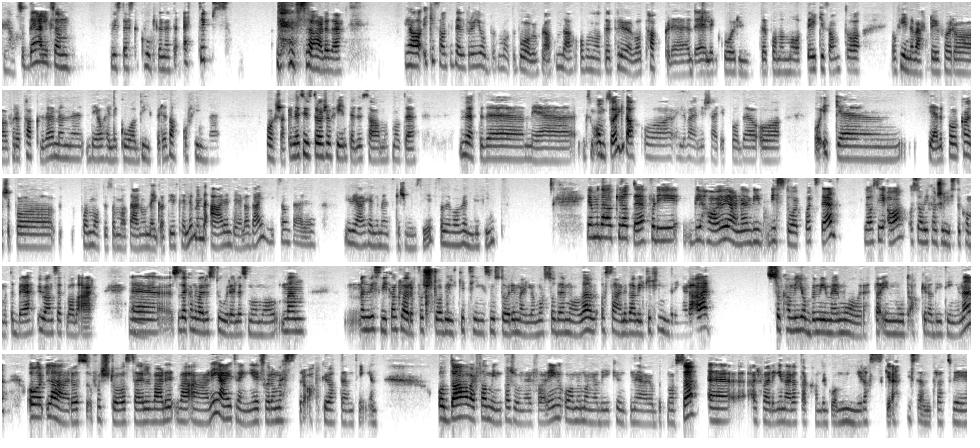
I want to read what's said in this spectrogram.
Ja. Så det er liksom Hvis jeg skal koke det ned til ett tips, så er det det. Ja, ikke sant. Istedenfor å jobbe på, på overflaten da, og på en måte prøve å takle det eller gå rundt det på noen måte. ikke sant? Og, og finne verktøy for å, for å, takle det. Men eh, det å heller gå dypere da, og finne årsaken. Jeg syns det var så fint det du sa om å måte møte det med liksom, omsorg, da, og heller være nysgjerrig på det. Og, og ikke se det på, kanskje på, på, en måte som at det er noe negativt heller, men det er en del av deg. er, vi er hele mennesker, som du sier. Så det var veldig fint. Ja, men det er akkurat det. Fordi vi har jo gjerne Vi, vi står på et sted, la oss si A, og så har vi kanskje lyst til å komme til B, uansett hva det er. Mm. Eh, så det kan jo være store eller små mål. Men men hvis vi kan klare å forstå hvilke ting som står imellom oss og det målet, og særlig da hvilke hindringer det er, så kan vi jobbe mye mer målretta inn mot akkurat de tingene. Og lære oss å forstå oss selv. Hva er, det, hva er det jeg trenger for å mestre akkurat den tingen? Og da har i hvert fall min personlige erfaring, og med mange av de kundene jeg har jobbet med også, eh, erfaringen er at da kan det gå mye raskere, istedenfor at vi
